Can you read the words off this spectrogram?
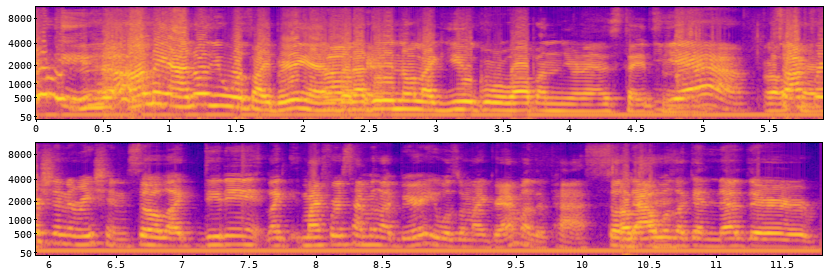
really? No, I mean, I know you was Liberian, but I didn't know like you grew up in the United States. Yeah. So I'm first generation. So like didn't like my first time in Liberia was when my grandmother passed. So that was like another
